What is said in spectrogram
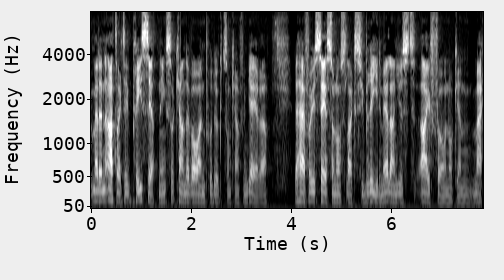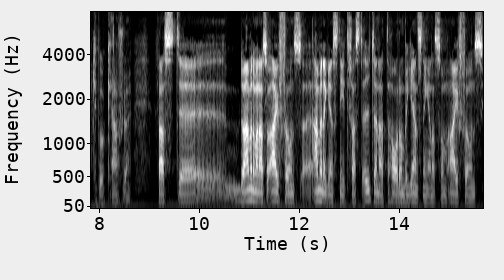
med en attraktiv prissättning så kan det vara en produkt som kan fungera. Det här får ju ses som någon slags hybrid mellan just iPhone och en Macbook kanske. Fast eh, då använder man alltså iPhones eh, användargränssnitt fast utan att ha de begränsningarna som iPhones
